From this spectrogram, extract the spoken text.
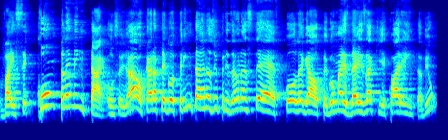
vai ser complementar, ou seja, ah, o cara pegou 30 anos de prisão na STF, pô, legal, pegou mais 10 aqui, 40, viu?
